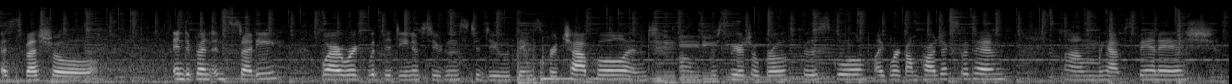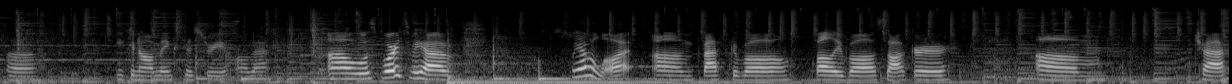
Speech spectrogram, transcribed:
a special independent study where I work with the Dean of Students to do things for chapel and um, for spiritual growth for the school, like work on projects with him. Um, we have Spanish, uh, economics, history, all that. Uh, well, sports we have, we have a lot. Um, basketball, volleyball, soccer, um, track,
